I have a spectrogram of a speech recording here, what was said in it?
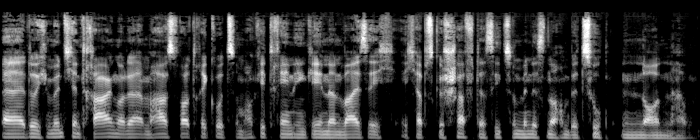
äh, durch München tragen oder im HSV-Trikot zum Hockeytraining gehen, dann weiß ich, ich habe es geschafft, dass sie zumindest noch einen Bezug den Norden haben.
